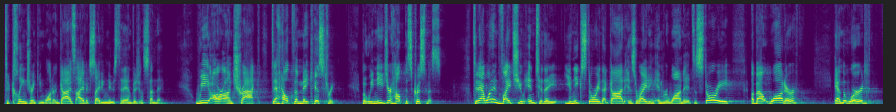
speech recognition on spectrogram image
to clean drinking water. And guys, I have exciting news today on Vision Sunday we are on track to help them make history. But we need your help this Christmas. Today, I want to invite you into the unique story that God is writing in Rwanda. It's a story about water and the word.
